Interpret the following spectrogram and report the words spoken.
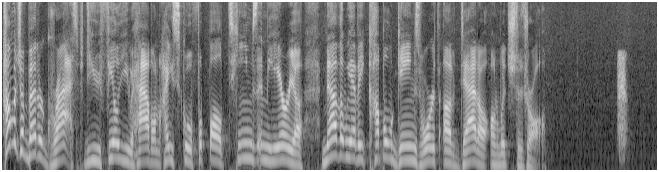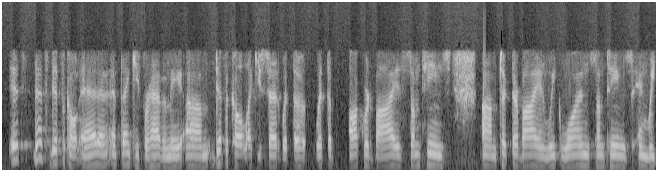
How much of a better grasp do you feel you have on high school football teams in the area now that we have a couple games worth of data on which to draw? It's that's difficult, Ed, and thank you for having me. Um, difficult, like you said, with the with the awkward byes. Some teams um, took their bye in week one, some teams in week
